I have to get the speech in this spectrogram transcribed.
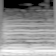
you.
